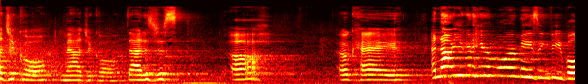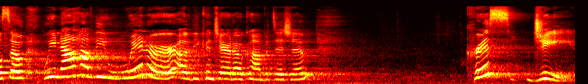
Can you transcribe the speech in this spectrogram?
Magical, magical. That is just, ugh. Okay. And now you're going to hear more amazing people. So we now have the winner of the concerto competition, Chris Ji.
